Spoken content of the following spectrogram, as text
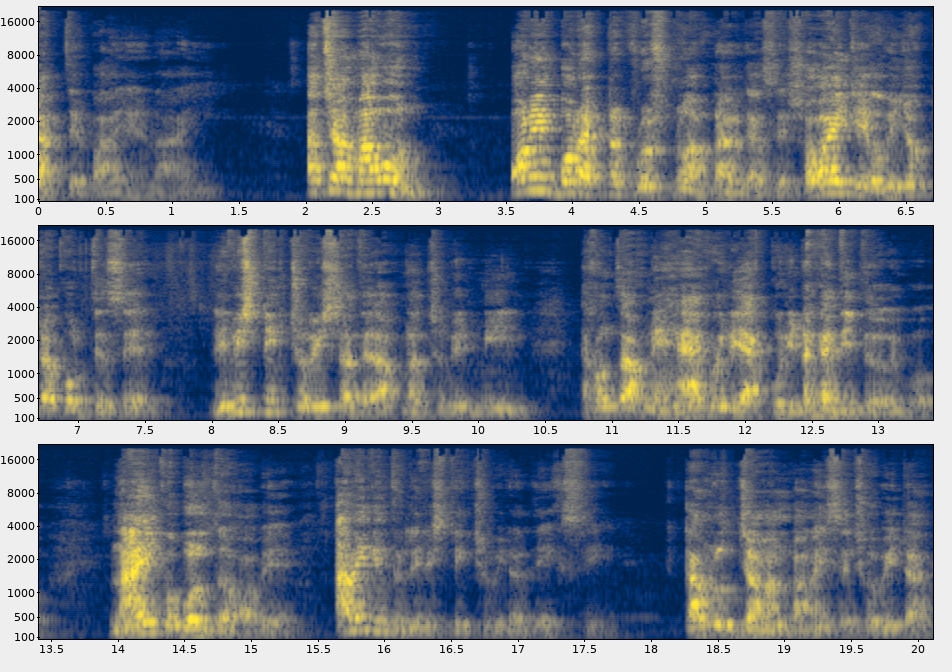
রাখতে পারে নাই। আচ্ছা মামুন, অনেক বড় একটা প্রশ্ন আপনার কাছে। সবাই যে অভিযোগটা করতেছে লিপস্টিক ছবির সাথে আপনার ছবির মিল। এখন তো আপনি হ্যাঁ কইলে এক কোটি টাকা দিতে হইব। নাই কো বলতে হবে। আমি কিন্তু লিপস্টিক ছবিটা দেখছি। কামরুজ্জামান বানাইছে ছবিটা।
